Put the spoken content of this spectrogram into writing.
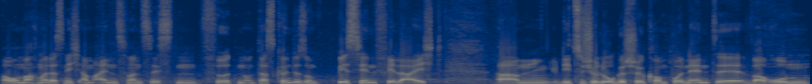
Warum machen wir das nicht am 21.04.? Und das könnte so ein bisschen vielleicht ähm, die psychologische Komponente, warum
